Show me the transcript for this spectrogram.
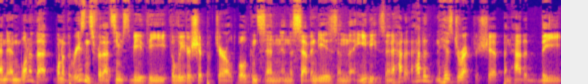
And and one of that one of the reasons for that seems to be the the leadership of Gerald Wilkinson in the 70s and the 80s. And how did, how did his directorship and how did the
